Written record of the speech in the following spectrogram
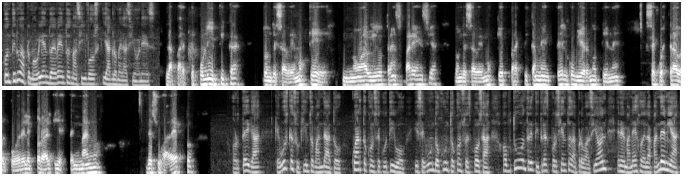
continúa promoviendo eventos masivos y aglomeraciones. La parte política, donde sabemos que no ha habido transparencia, donde sabemos que prácticamente el gobierno tiene secuestrado el poder electoral y está en manos de sus adeptos. Ortega, que busca su quinto mandato, cuarto consecutivo y segundo junto con su esposa, obtuvo un 33% de aprobación en el manejo de la pandemia,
